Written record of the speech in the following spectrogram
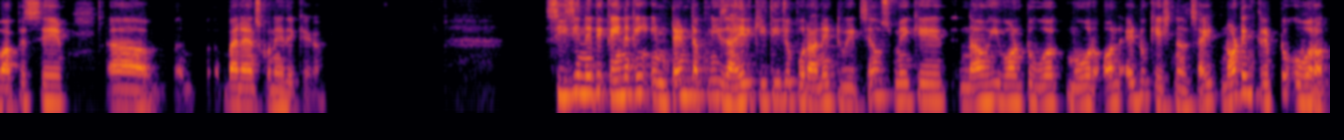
वापस से बाइनेंस को नहीं देखेगा। सीजी ने भी कहीं ना कहीं इंटेंट अपनी ज़ाहिर की थी, जो पुराने ट्वीट्स हैं, उसमें कि now he want to work more on educational side not in crypto overall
